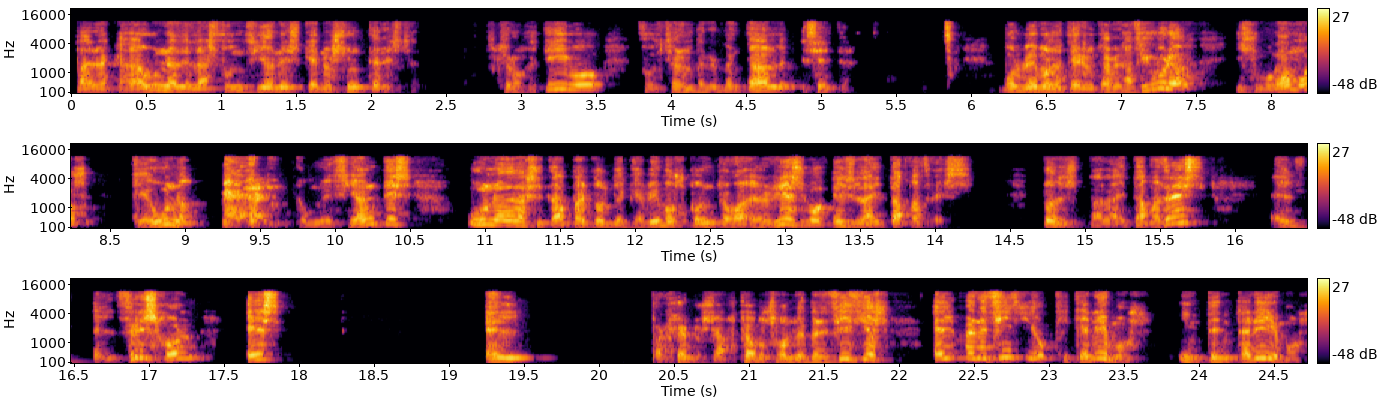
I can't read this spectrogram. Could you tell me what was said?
para cada una de las funciones que nos interesan. Función objetivo, función experimental, etc. Volvemos a tener otra vez la figura y supongamos que uno, como decía antes, una de las etapas donde queremos controlar el riesgo es la etapa 3. Entonces, para la etapa 3, el, el threshold es el, por ejemplo, si estamos hablando de beneficios, el beneficio que queremos, intentaríamos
